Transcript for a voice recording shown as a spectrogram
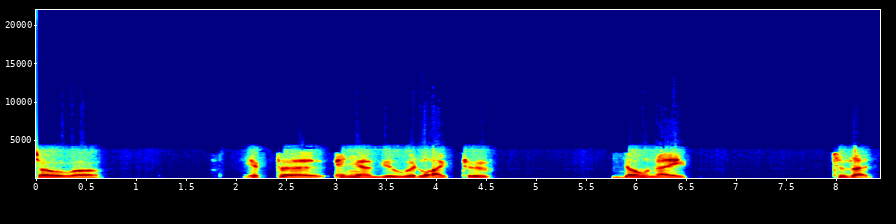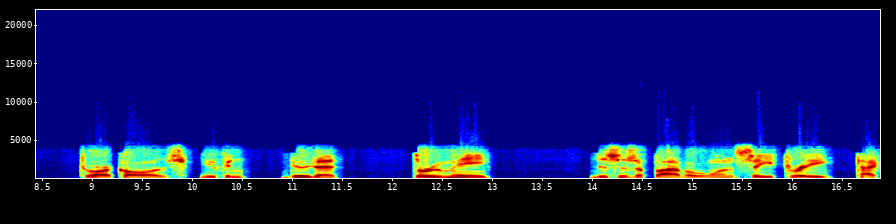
So, uh, if uh, any of you would like to donate to that to our cause, you can do that through me. This is a 501c3 tax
